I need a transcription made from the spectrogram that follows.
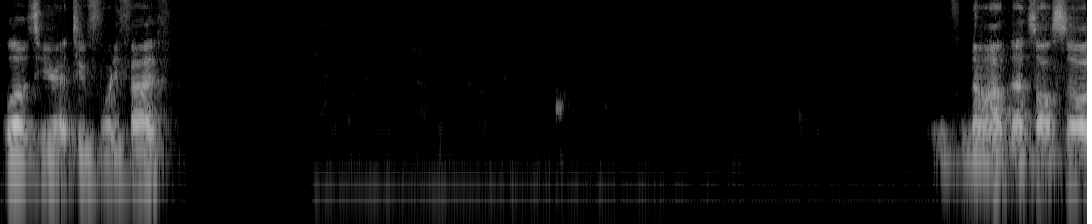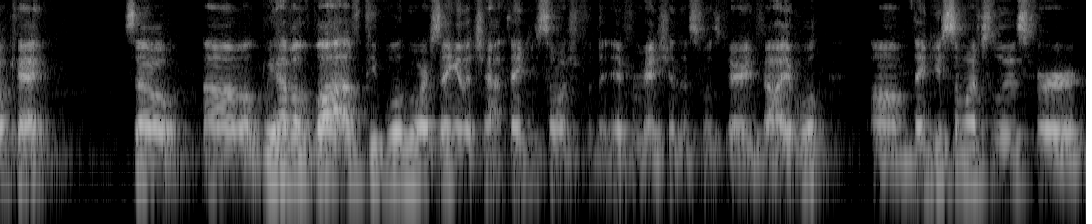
close here at 2:45? If not, that's also okay. So um, we have a lot of people who are saying in the chat, thank you so much for the information. This was very valuable. Um, thank you so much, Luz, for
